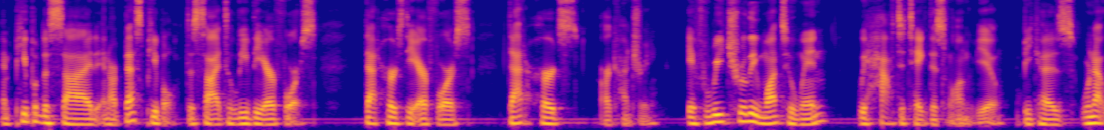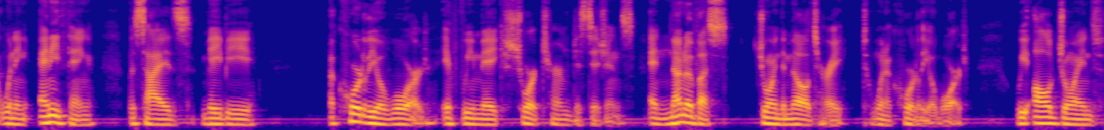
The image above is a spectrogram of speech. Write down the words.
and people decide, and our best people decide to leave the Air Force, that hurts the Air Force. That hurts our country. If we truly want to win, we have to take this long view because we're not winning anything besides maybe a quarterly award if we make short term decisions. And none of us joined the military to win a quarterly award. We all joined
